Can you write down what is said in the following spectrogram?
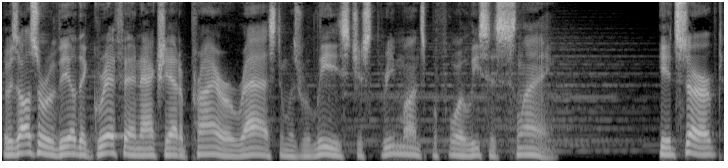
It was also revealed that Griffin actually had a prior arrest and was released just three months before Lisa's slaying. He had served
